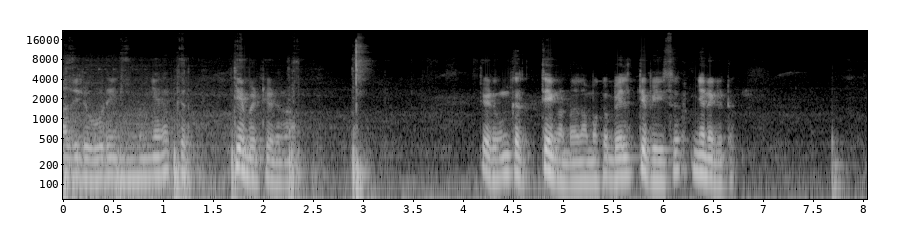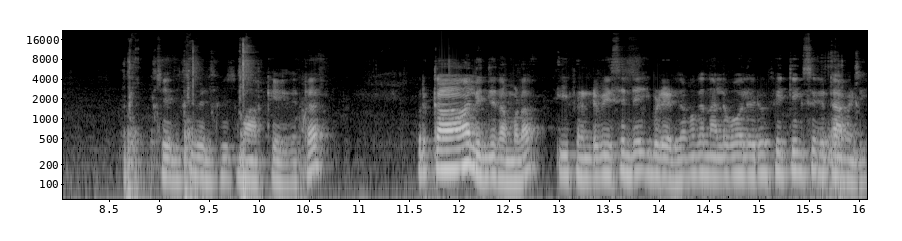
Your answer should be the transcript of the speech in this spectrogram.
അതിലൂടെ ഇങ്ങനെ കൃത്യം വെട്ടിയെടുക്കണം. വെട്ടിയെടുക്കും കൃത്യം കണ്ടോ? നമുക്ക് ബെൽറ്റ് പീസ് ഇങ്ങനെ കിട്ടും. ശരിക്ക് ബെൽറ്റ് പീസ് മാർക്ക് ചെയ്തിട്ട് ഒരു കാലിഞ്ച് നമ്മൾ ഈ ഫ്രണ്ട് പീസിന്റെ ഇവിടെ ഇടും. നമുക്ക് നല്ലപോലെ ഒരു ഫിറ്റിങ്സ് കിട്ടാൻ വേണ്ടി.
